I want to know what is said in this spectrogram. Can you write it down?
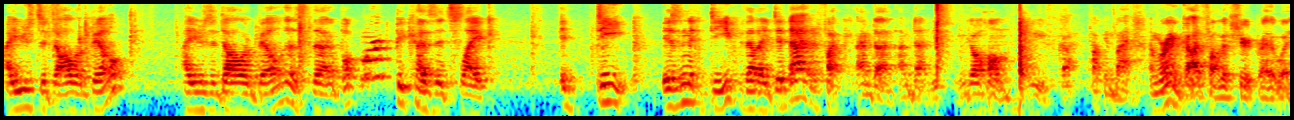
I used a dollar bill. I used a dollar bill as the bookmark because it's like it, deep. Isn't it deep that I did that? Fuck, I'm done. I'm done. You can go home. Leave. God, fucking bye. I'm wearing a Godfather shirt, by the way.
